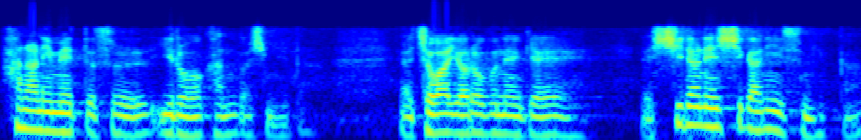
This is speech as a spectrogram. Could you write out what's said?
하나님의 뜻을 이루어 가는 것입니다. 에, 저와 여러분에게 시련의 시간이 있습니까?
